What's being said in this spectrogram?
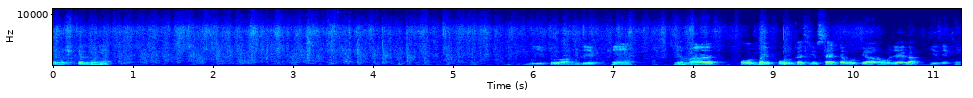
ये मुश्किल नहीं है। ये तो आप देखें, ये हमारा फोर बाई फोर का जो सेट है वो तैयार हो जाएगा। ये देखें,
